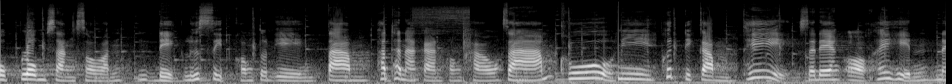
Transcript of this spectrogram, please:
อบรมสั่งสอนเด็กหรือสิทธิ์ของตนเอง ตามพัฒนาการของเขา 3. ครูมีพฤติกรรมที่แสดงออกให้เห็นใน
